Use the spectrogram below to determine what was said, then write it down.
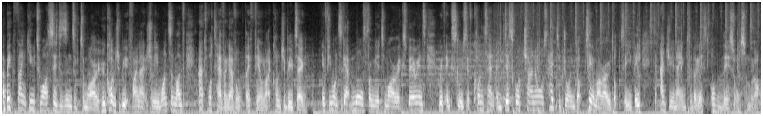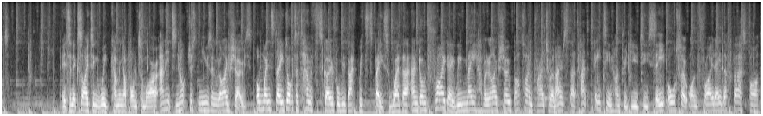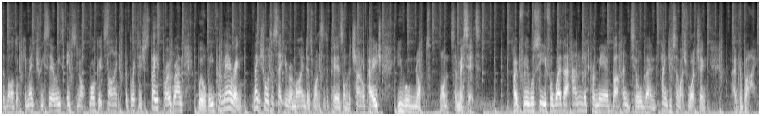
A big thank you to our citizens of tomorrow who contribute financially once a month at whatever level they feel like contributing. If you want to get more from your Tomorrow experience with exclusive content and Discord channels, head to join.tmro.tv to add your name to the list of this awesome lot. It's an exciting week coming up on tomorrow and it's not just news and live shows. On Wednesday, Dr. Tamitha Skov will be back with space weather and on Friday we may have a live show but I'm proud to announce that at 1800 UTC, also on Friday, the first part of our documentary series It's Not Rocket Science, the British Space Programme will be premiering. Make sure to set your reminders once it appears on the channel page, you will not want to miss it. Hopefully we'll see you for weather and the premiere but until then, thank you so much for watching and goodbye.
